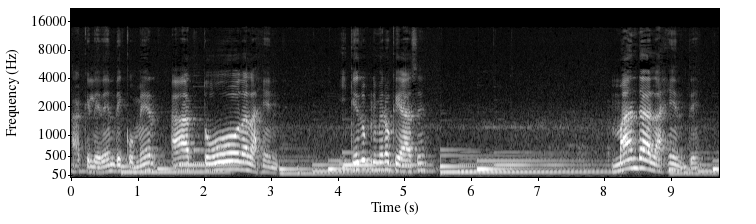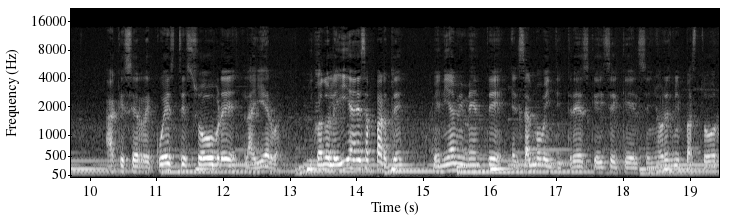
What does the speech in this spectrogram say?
a que le den de comer a toda la gente. ¿Y qué es lo primero que hace? Manda a la gente a que se recueste sobre la hierba. Y cuando leía esa parte, venía a mi mente el Salmo 23 que dice que el Señor es mi pastor,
